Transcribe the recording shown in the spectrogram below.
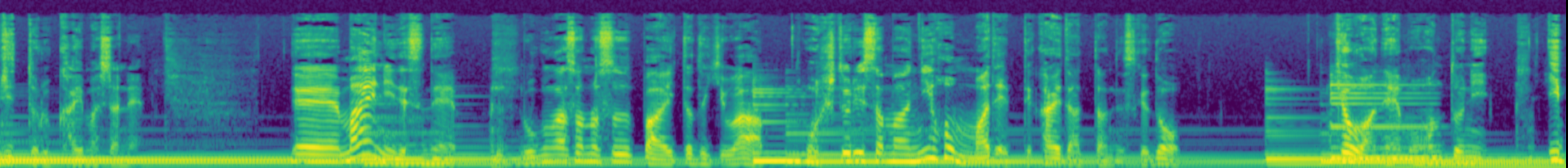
リットル買いましたね。で前にですね僕がそのスーパー行った時はお一人様2本までって書いてあったんですけど今日はねもう本当に1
